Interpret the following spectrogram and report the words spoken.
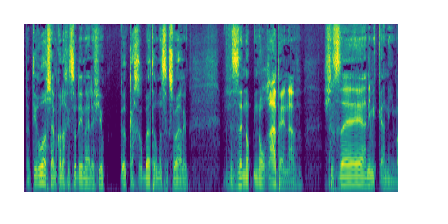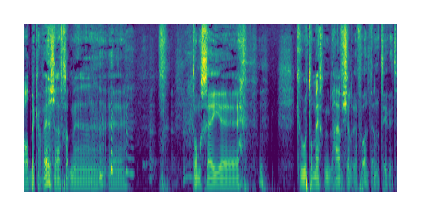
אתם תראו עכשיו כל החיסונים האלה שיהיו כך הרבה יותר הומוסקסואלים. וזה נו- נורא בעיניו. שזה, אני, אני מאוד מקווה שאף אחד מה... אה, אה, כי הוא תומך נלהב של רפואה אלטרנטיבית.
